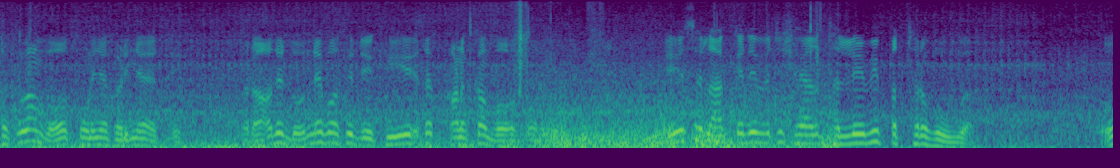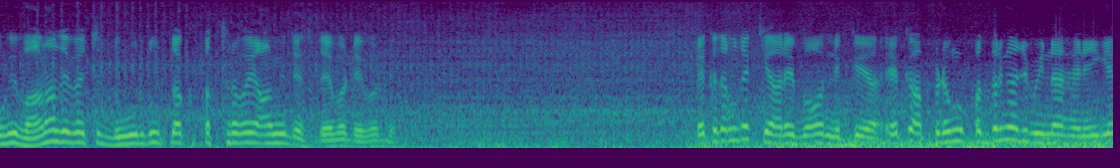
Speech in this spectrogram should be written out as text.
ਫਸਲਾਂ ਬਹੁਤ ਸੋਹਣੀਆਂ ਖੜੀਆਂ ਇੱਥੇ। ਰਾਹ ਦੇ ਦੋਨੇ ਪਾਸੇ ਦੇਖੀਏ ਤਾਂ ਕਣਕਾਂ ਬਹੁਤ ਸੋਹਣੀਆਂ। ਇਸ ਇਲਾਕੇ ਦੇ ਵਿੱਚ ਸ਼ਾਇਦ ਥੱਲੇ ਵੀ ਪੱਥਰ ਹੋਊਗਾ। ਉਹ ਵੀ ਵਾਹਣਾਂ ਦੇ ਵਿੱਚ ਦੂਰ ਦੂਰ ਤੱਕ ਪੱਥਰ ਵੇ ਆਮ ਹੀ ਦਿਸਦੇ ਵੱਡੇ ਵੱਡੇ। ਇੱਕ ਤਰ੍ਹਾਂ ਦੇ ਕਿਆਰੇ ਬਹੁਤ ਨਿੱਕੇ ਆ। ਇੱਕ ਆਪਣੇ ਨੂੰ ਪੱਧਰੀਆਂ ਜ਼ਮੀਨਾਂ ਹੈ ਨਹੀਂ ਕਿ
